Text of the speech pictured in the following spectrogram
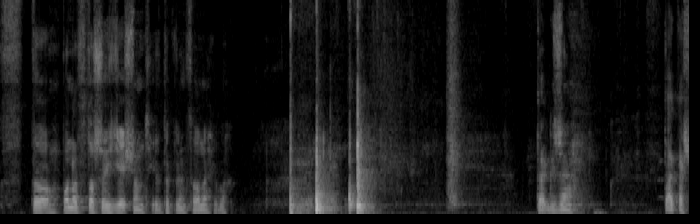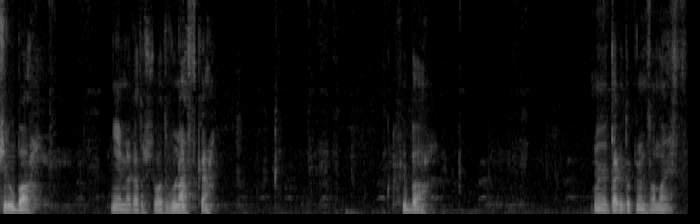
100, ponad 160 jest dokręcone chyba. Także taka śruba, nie wiem jaka to śruba, 12. Chyba y, tak dokręcona jest.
